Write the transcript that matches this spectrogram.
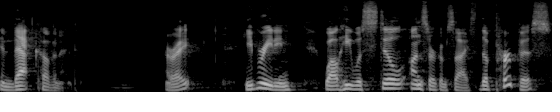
in that covenant. All right? Keep reading. While he was still uncircumcised. The purpose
